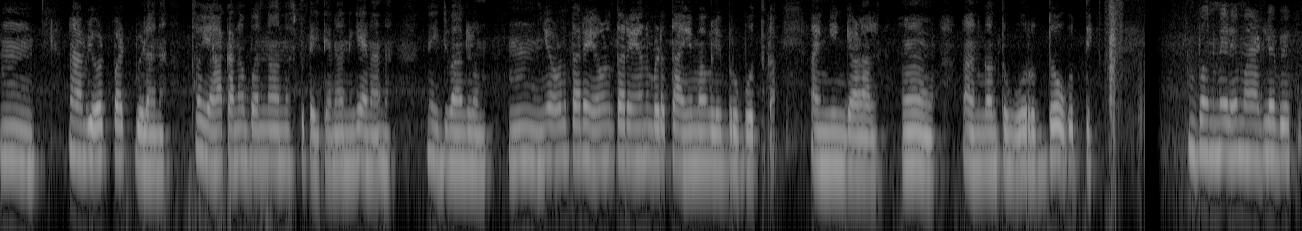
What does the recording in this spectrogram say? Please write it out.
ಹ್ಞೂ ನಾವು ಯೋಟ್ ಪಟ್ಟು ಬೀಳೋಣ. ಸೊ ಯಾಕನ ಬಂದು ಅನ್ನಿಸ್ಬಿಟ್ಟೈತೆ ನನಗೆ ನಾನು. ನಿಜವಾಗ್ಲೂ ಹ್ಞೂ ಹೇಳ್ತಾರೆ ಹೇಳ್ತಾರೆ. ಏನು ಬಿಡ ತಾಯಿ ಮಗಳಿಬ್ರು ಬೋತ್ಕ. ಹಂಗೆ ಹಿಂಗೆ ಹೇಳಲ್ಲ. ಹ್ಞೂ ನನಗಂತೂ ಉರಿದು ಹೋಗುತ್ತೆ. ಬಂದಮೇಲೆ ಮಾಡಲೇಬೇಕು.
